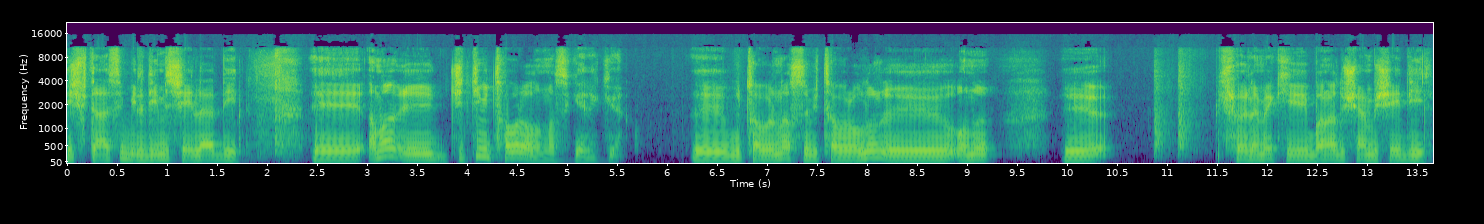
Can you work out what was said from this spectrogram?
hiçbir tanesi bildiğimiz şeyler değil. Ee, ama e, ciddi bir tavır alınması gerekiyor. E, bu tavır nasıl bir tavır olur e, onu e, söylemek e, bana düşen bir şey değil.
